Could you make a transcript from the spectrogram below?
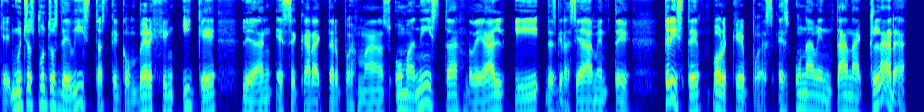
que, muchos puntos de vista que convergen y que le dan ese carácter pues más humanista, real y desgraciadamente triste porque pues es una ventana clara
